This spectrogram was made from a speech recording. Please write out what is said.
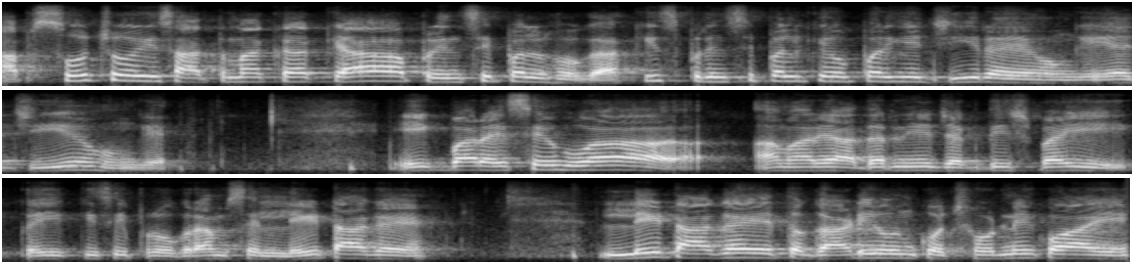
आप सोचो इस आत्मा का क्या प्रिंसिपल होगा, किस प्रिंसिपल के ऊपर ये जी रहे होंगे या जिए होंगे? एक बार ऐसे हुआ, हमारे आदरणीय जगदीश भाई कई किसी प्रोग्राम से लेट आ गए। लेट आ गए तो गाड़ी उनको छोड़ने को आए।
